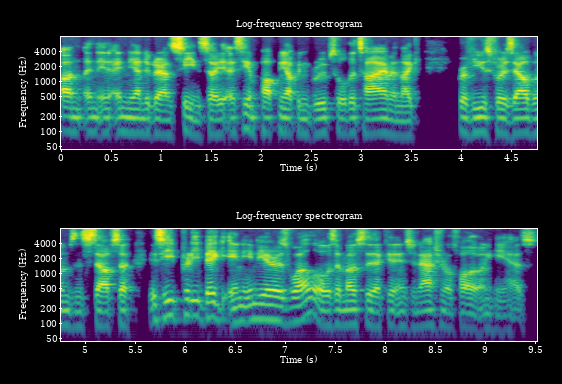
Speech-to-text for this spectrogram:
on in in the underground scene. So I see him popping up in groups all the time and like reviews for his albums and stuff. So is he pretty big in India as well, or is it mostly like an international following he has?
